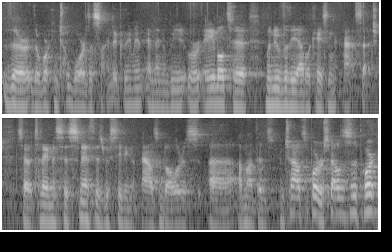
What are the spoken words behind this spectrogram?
they're they're working towards a signed agreement, and then we were able to maneuver the application as such. So today, Mrs. Smith is receiving thousand dollars uh, a month in, in child support or spousal support,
